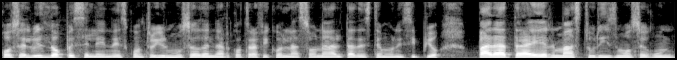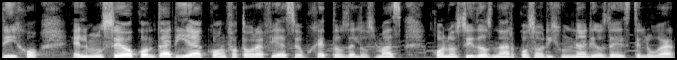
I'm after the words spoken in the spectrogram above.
José Luis López Elenes construye un museo de narcotráfico en la zona alta de este municipio para atraer más turismo, según dijo. El museo contaría con fotografías y objetos de los más conocidos narcos originarios de este lugar,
